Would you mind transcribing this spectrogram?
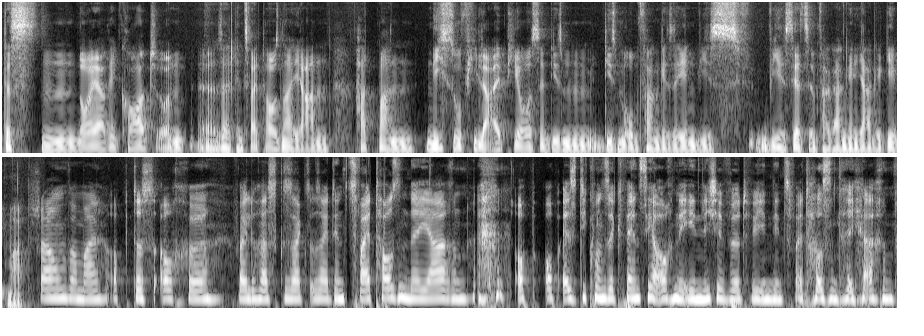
das ist ein neuer Rekord und äh, seit den 2000er Jahren hat man nicht so viele IPOs in diesem, diesem Umfang gesehen, wie es, wie es jetzt im vergangenen Jahr gegeben hat. Schauen wir mal, ob das auch, äh, weil du hast gesagt, seit den 2000er Jahren ob, ob es die Konsequenz ja auch eine ähnliche wird wie in den 2000er Jahren.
